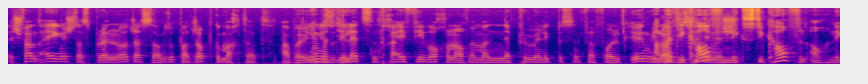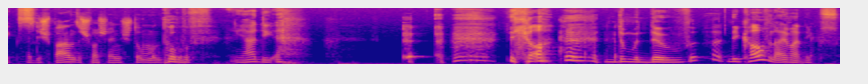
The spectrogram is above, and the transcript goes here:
ich fand eigentlich, dass Brandon Rodgers da einen super Job gemacht hat. Aber irgendwie aber so die, die- letzten drei, vier Wochen, auch wenn man in der Premier League ein bisschen verfolgt, irgendwie Aber die kaufen nicht. nichts, die kaufen auch Ja, nichts. Die sparen sich wahrscheinlich stumm und doof. Ja, die. die kaufen. Dumme Doofe. Die kaufen einfach nichts.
